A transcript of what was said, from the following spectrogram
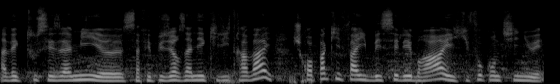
avec tous ses amis. Euh, ça fait plusieurs années qu'il y travaille. Je ne crois pas qu'il faille baisser les bras et qu'il faut continuer.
